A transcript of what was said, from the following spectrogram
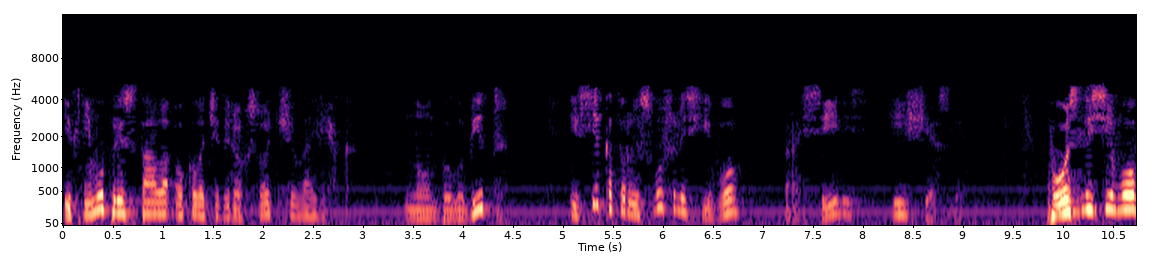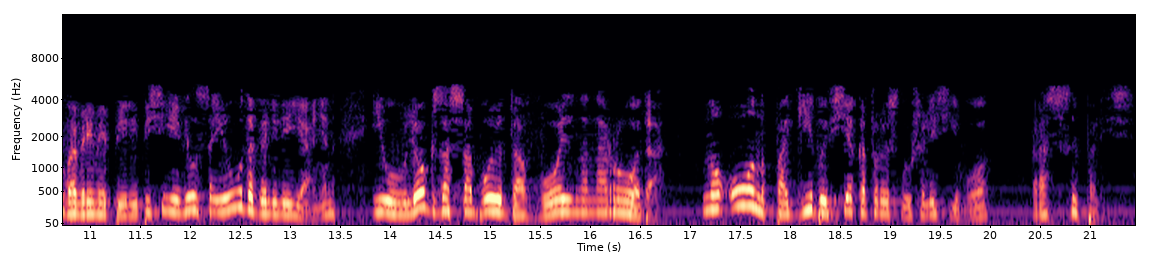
и к нему пристало около четырехсот человек. Но он был убит, и все, которые слушались его, рассеялись и исчезли. После сего, во время переписи, явился Иуда Галилеянин и увлек за собою довольно народа. Но он погиб, и все, которые слушались его, рассыпались.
